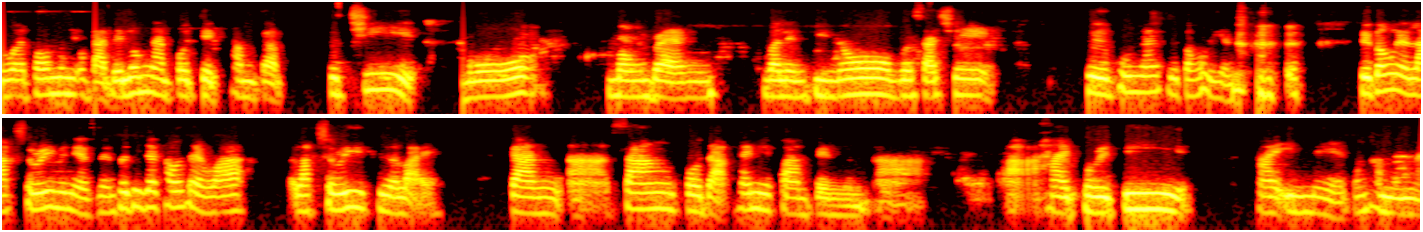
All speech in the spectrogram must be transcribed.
ด้วย เพราะมันมีโอกาสได้ร่วมงานโปรเจกต์ทำกับ Gucci โมมองแบรนด์วาเลนติโนเวอร์ซาเช่คือพูดง่ายคือต้องเรียน คือต้องเรียน luxury management เพื่อที่จะเข้าใจว่า luxury คืออะไร การสร้าง product ให้มีความเป็นอ่าอ่า high quality high image ต้องทำยังไง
